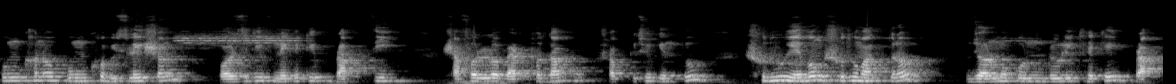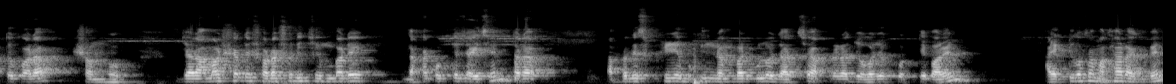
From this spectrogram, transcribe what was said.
পুঙ্খানুপুঙ্খ বিশ্লেষণ পজিটিভ নেগেটিভ প্রাপ্তি, সাফল্য, ব্যর্থতা সব কিছু কিন্তু শুধু এবং শুধুমাত্র জন্মকুণ্ডলী থেকেই প্রাপ্ত করা সম্ভব। যারা আমার সাথে সরাসরি চেম্বারে দেখা করতে চাইছেন, তারা আপনাদের স্ক্রিনে বুকিং নাম্বারগুলো যাচ্ছে, আপনারা যোগাযোগ করতে পারেন। আরেকটি কথা মাথায় রাখবেন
